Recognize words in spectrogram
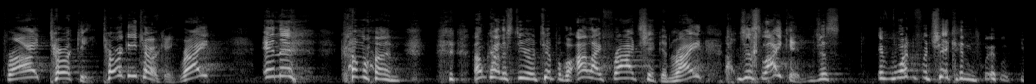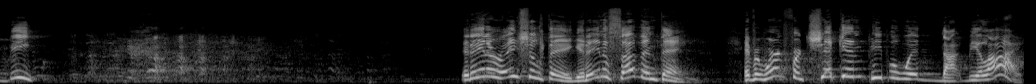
Fried turkey. Turkey, turkey, right? And then, come on, I'm kind of stereotypical. I like fried chicken, right? I just like it. Just, if it wasn't for chicken, where would be? It ain't a racial thing. It ain't a southern thing. If it weren't for chicken, people would not be alive.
